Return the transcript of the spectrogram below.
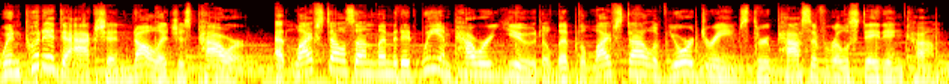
When put into action, knowledge is power. At Lifestyles Unlimited, we empower you to live the lifestyle of your dreams through passive real estate income.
